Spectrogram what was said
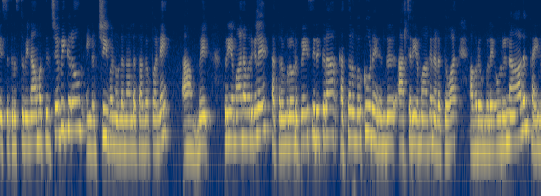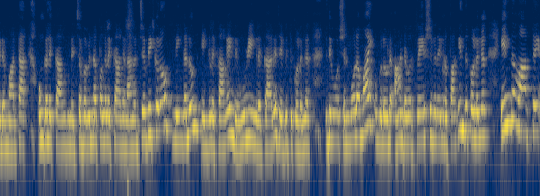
ஏசு கிறிஸ்துவின் நாமத்தில் செபிக்கிறோம் எங்கள் ஜீவன் உள்ள நல்ல தகப்பனே ஆமென். பிரியமானவர்களே கத்தர் உங்களோடு பேசியிருக்கிறார். கத்தர் உங்க கூட இருந்து ஆச்சரியமாக நடத்துவார். அவர் உங்களை ஒரு நாளும் கைவிட மாட்டார். உங்களுக்காக உங்களுடைய ஜெப விண்ணப்பங்களுக்காக நாங்கள் ஜெபிக்கிறோம். நீங்களும் எங்களுக்காக எங்களுடைய ஊழியங்களுக்காக ஜெபித்துக் கொள்ளுங்கள். டிவோஷன் மூலமாய் உங்களோடு ஆண்டவர் பேசுகிறதை எங்களோட பகிர்ந்து கொள்ளுங்கள். இந்த வார்த்தை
